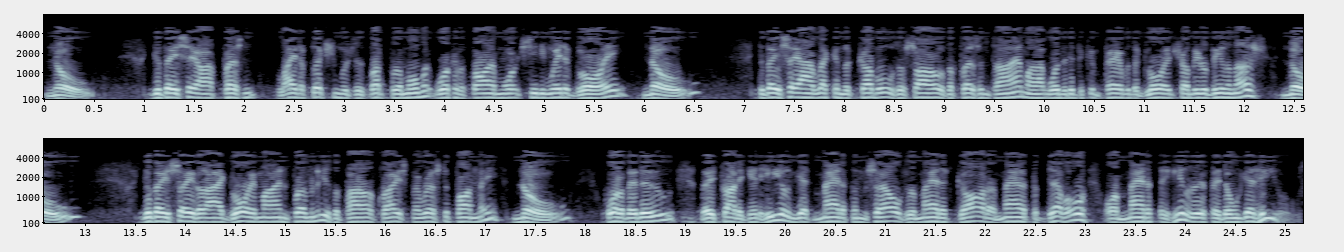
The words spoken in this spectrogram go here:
No. Do they say our present light affliction, which is but for a moment, worketh a far more exceeding weight of glory? No. Do they say, I reckon the troubles or sorrows of the present time are not worthy to be compared with the glory that shall be revealed in us? No. Do they say that I glory in my infirmity as the power of Christ may rest upon me? No. What do they do? They try to get healed and get mad at themselves or mad at God or mad at the devil or mad at the healer if they don't get healed.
